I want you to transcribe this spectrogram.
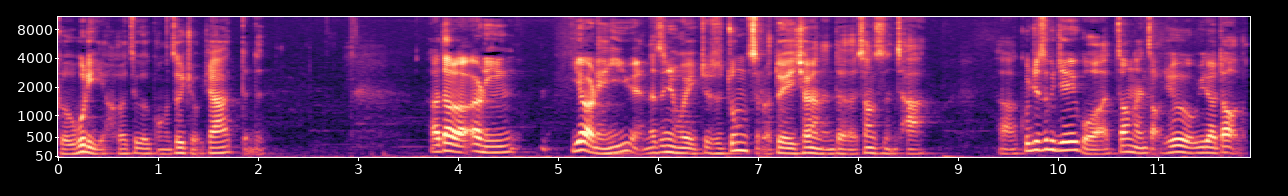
狗不理和这个广州酒家等等。啊到了20。一二年一月，那证监会就是终止了对俏江南的上市审查，啊，估计这个结果张楠早就预料到了。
